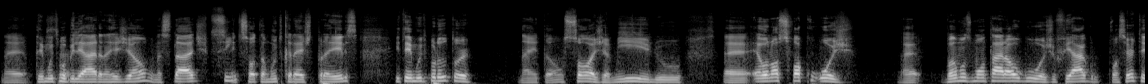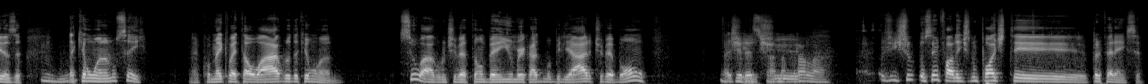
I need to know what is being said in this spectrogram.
Né? Tem muito Certo. imobiliária na região, na cidade. Sim. A gente solta muito crédito para eles. E tem muito produtor. Né? Então, soja, milho, é, é o nosso foco hoje. né? Vamos montar algo hoje, o Fiagro, com certeza. Uhum. Daqui a um ano eu não sei. né? Como é que vai estar o agro daqui a um ano? Se o agro não estiver tão bem e o mercado imobiliário estiver bom, a Direciona gente, pra lá. a gente, eu sempre falo, a gente não pode ter preferência.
